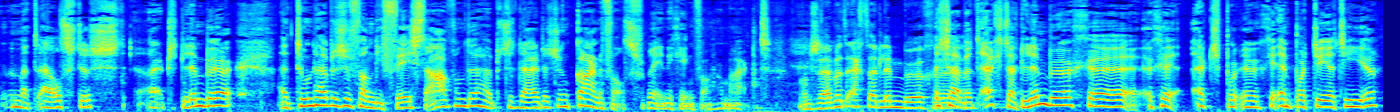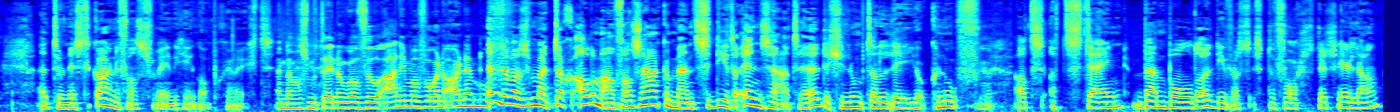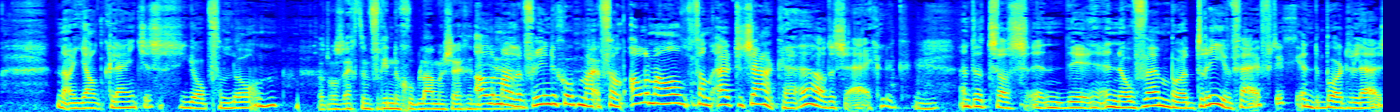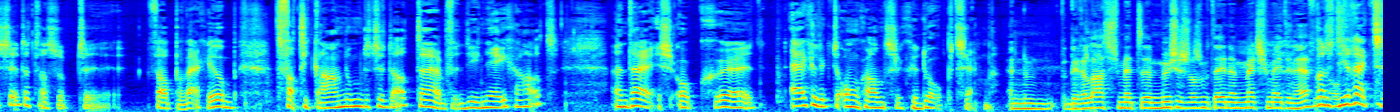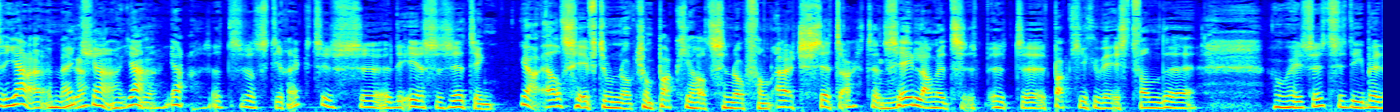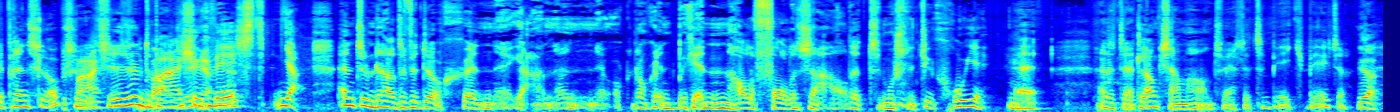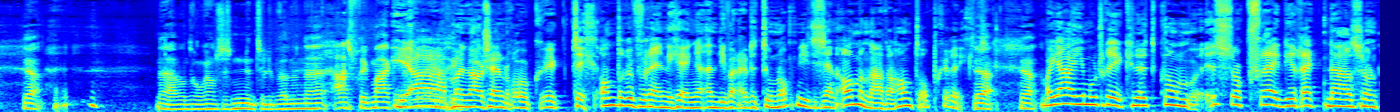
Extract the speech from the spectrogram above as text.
met Els dus uit Limburg. En toen hebben ze van die feestavonden, hebben ze daar dus een carnavalsvereniging van gemaakt. Want ze hebben het echt uit Limburg. eh, Ze hebben het echt uit Limburg eh, eh, geïmporteerd hier. En toen is de carnavalsvereniging opgericht. En daar was meteen ook wel veel animo voor in Arnhem? Of? En dat was maar toch allemaal van zakenmensen die erin zaten. Hè? Dus je noemt dan Leo Knoef, Ja. Ad, Ad Stijn, Ben Bolder, die was de vorst dus heel lang. Nou, Jan Kleintjes, Joop van Loon. Dat was echt een vriendengroep, laat maar zeggen. die, allemaal eh, een vriendengroep, maar van allemaal vanuit de zaken hè, hadden ze eigenlijk. Mhm. En dat was in, de, in november 53 in de Bordeluizen. Dat was op de Velperweg. Heel, het Vaticaan noemden ze dat. Daar hebben we diner gehad. En daar is ook eh, eigenlijk de Onganse gedoopt, zeg maar. En de, de relatie met de Muses was meteen een match made in heaven? was of? direct, ja, een match, Ja? ja, ja, Ja. ja, dat was direct. Dus eh, de eerste zitting. Ja, Els heeft toen ook zo'n pakje, had ze nog van uit Sittard. Het is Mhm. heel lang het, het, eh, pakje geweest van de, hoe heet het, die bij de Prins loopt. De page. De, De page, page, ja. geweest, ja. En toen hadden we toch een, eh, ja, een, ook nog in het begin een halfvolle zaal. Dat moest natuurlijk groeien. hè. En het werd langzamerhand werd het een beetje beter. Ja, ja. Nou, want Ongans is nu natuurlijk wel een uh, aanspreekmakende Ja, maar nou zijn er ook ik, tig andere verenigingen en die waren er toen ook niet. Die zijn allemaal naar de hand opgericht. Ja, ja. Maar ja, je moet rekenen, het kwam, is ook vrij direct na zo'n.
